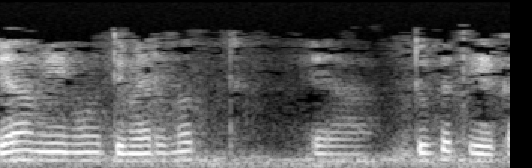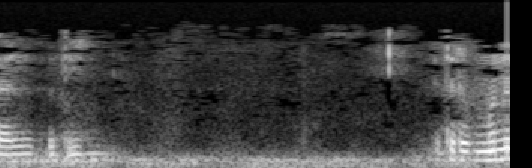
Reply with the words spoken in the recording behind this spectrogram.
එයා මේ මූති මැරුණොත් එයා දුකතියකයි උපතින්නේ එතර මොන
